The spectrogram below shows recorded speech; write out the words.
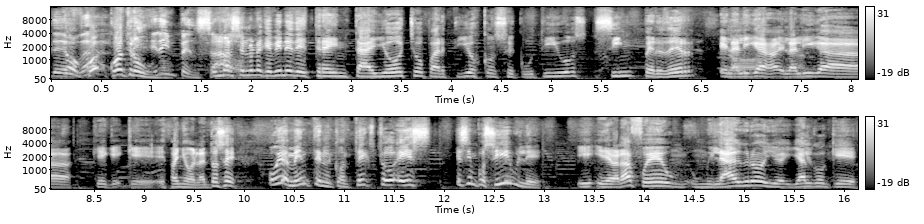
de No, verdad, cua- 4-1. Era impensable. Un Barcelona que viene de 38 partidos consecutivos sin perder en la liga, en la liga que, que- que española. Entonces, obviamente en el contexto es, es imposible. Y, y de verdad fue un, un milagro y, y algo que,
